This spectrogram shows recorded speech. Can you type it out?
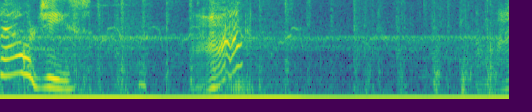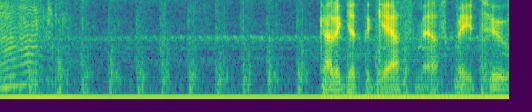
Got allergies. Gotta get the gas mask made too.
